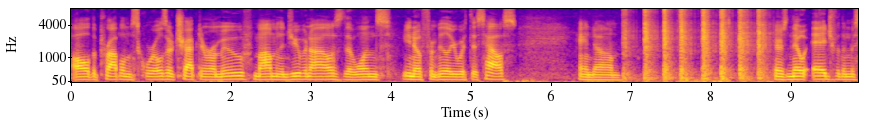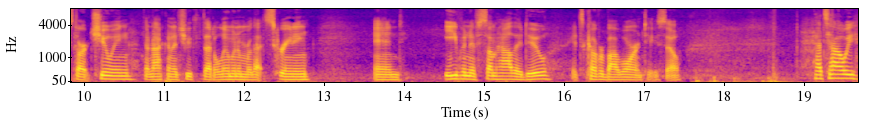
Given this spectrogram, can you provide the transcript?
All the problem squirrels are trapped and removed. Mom and the juveniles, the ones, you know, familiar with this house. And um, there's no edge for them to start chewing. They're not gonna chew through that aluminum or that screening. And even if somehow they do, it's covered by warranty. So that's how we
